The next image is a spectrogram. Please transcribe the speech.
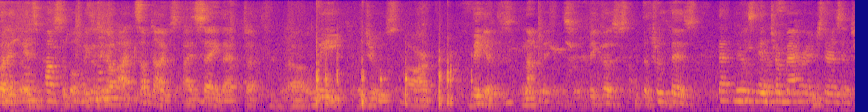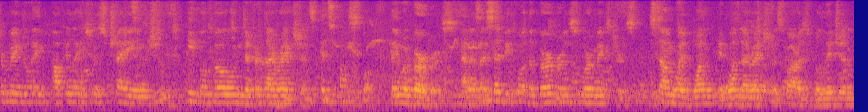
But it, it's possible, because, you know, I, sometimes I say that uh, uh, we, the Jews, are billions, not millions. Because the truth is that there's intermarriage, there's intermingling, populations change, people go in different directions. It's possible. They were Berbers. And as I said before, the Berbers were mixtures. Some went one, in one direction as far as religion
